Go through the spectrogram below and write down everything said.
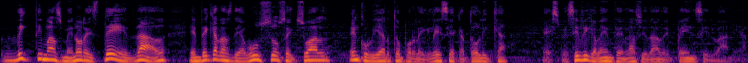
víctimas menores de edad en décadas de abuso sexual encubierto por la Iglesia Católica, específicamente en la ciudad de Pensilvania.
